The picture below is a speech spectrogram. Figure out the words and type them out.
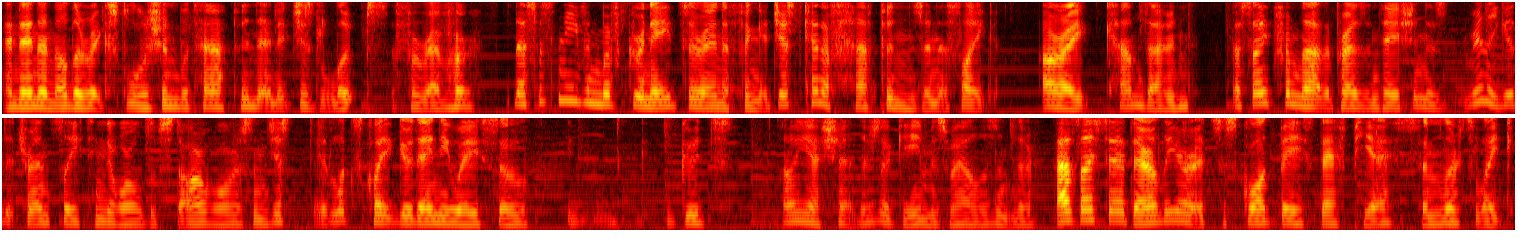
and then another explosion would happen and it just loops forever. This isn't even with grenades or anything, it just kind of happens and it's like, alright, calm down. Aside from that, the presentation is really good at translating the world of Star Wars and just, it looks quite good anyway, so, good. Oh yeah, shit, there's a game as well, isn't there? As I said earlier, it's a squad-based FPS, similar to like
